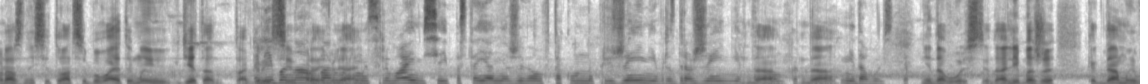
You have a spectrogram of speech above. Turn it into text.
разные ситуации бывают, и мы где-то Либо агрессию наоборот, проявляем. мы срываемся и постоянно живем в таком напряжении, в раздражении, в Да, таком как да. недовольстве. недовольстве, да. Либо же, когда мы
